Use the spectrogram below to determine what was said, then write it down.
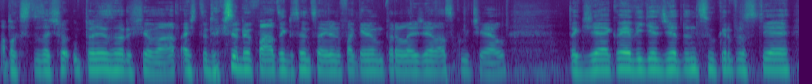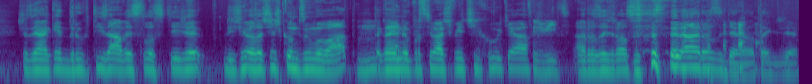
a pak se to začalo úplně zhoršovat, až to došlo do fáze, kdy jsem celý den fakt jenom proležel a skučel. Takže jako je vidět, že ten cukr prostě, že to je nějaký druh té závislosti, že když ho začneš konzumovat, Mhm, tak najednou prostě máš větší chuť a, víc? a rozežral se teda hrozně, no, takže,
